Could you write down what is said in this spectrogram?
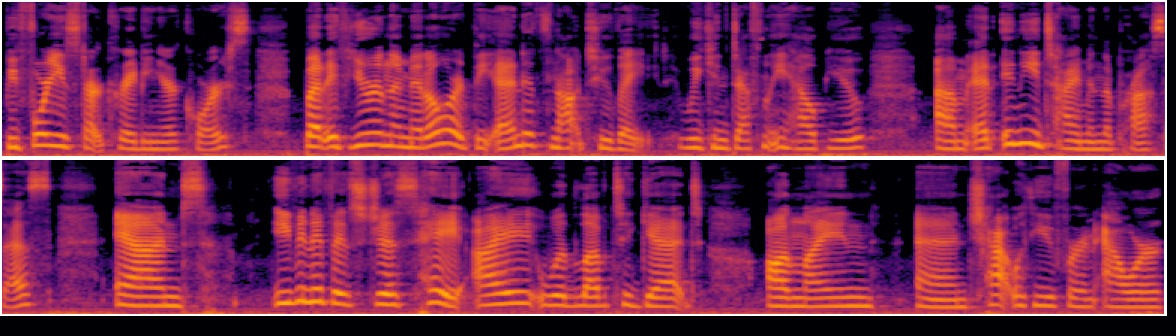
before you start creating your course. But if you're in the middle or at the end, it's not too late. We can definitely help you um, at any time in the process. And even if it's just, hey, I would love to get online and chat with you for an hour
